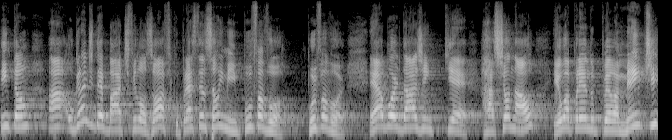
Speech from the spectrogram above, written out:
Então, a, o grande debate filosófico, presta atenção em mim, por favor por favor. É a abordagem que é racional, eu aprendo pela mente,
